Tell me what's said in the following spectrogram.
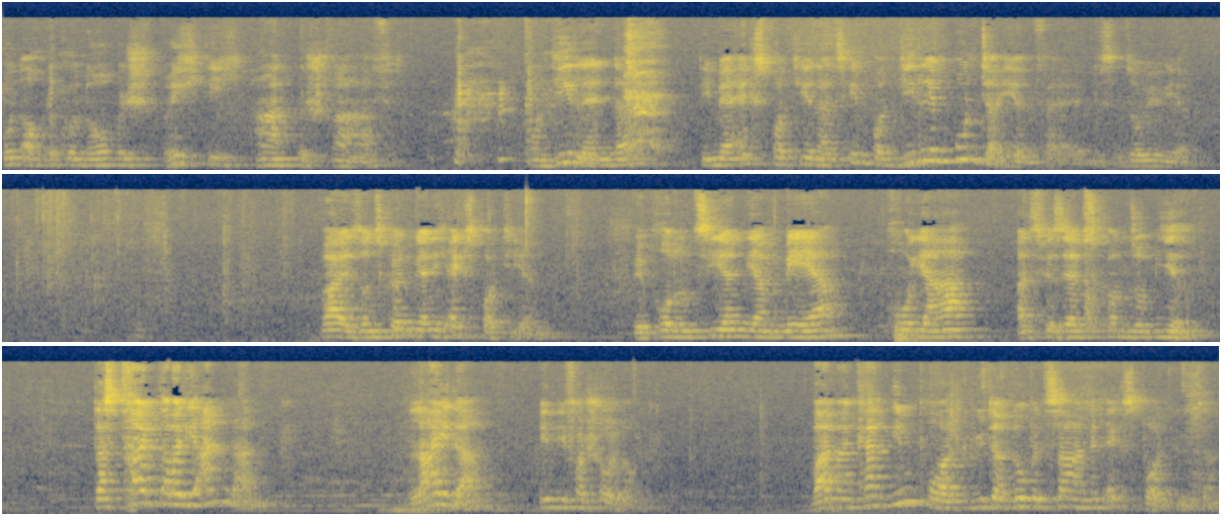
und auch ökonomisch richtig hart bestraft. Und die Länder, die mehr exportieren als importieren, die leben unter ihren Verhältnissen, so wie wir. weil sonst könnten wir nicht exportieren. Wir produzieren ja mehr pro Jahr, als wir selbst konsumieren. Das treibt aber die anderen leider in die Verschuldung. Weil man kann Importgüter nur bezahlen mit Exportgütern.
